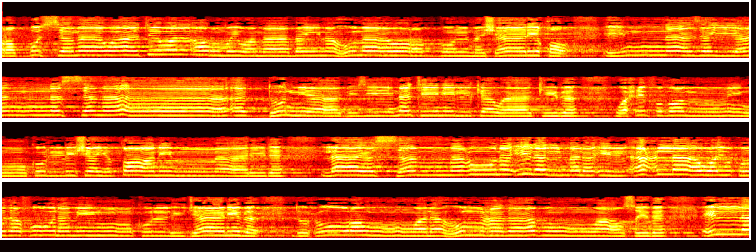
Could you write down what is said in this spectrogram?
رب السماوات والأرض وما بينهما ورب المشارق. إنا زينا السماء الدنيا بزينة الكواكب وحفظا من كل شيطان مارد. لا يسمعون إلى الملأ الأعلى ويقذفون من كل جانب. دحورا ولهم عذاب واصب. إلا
